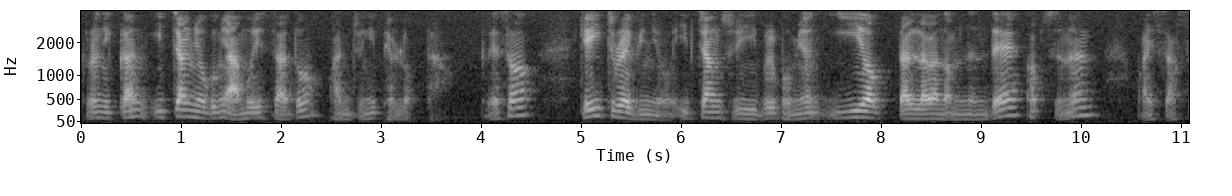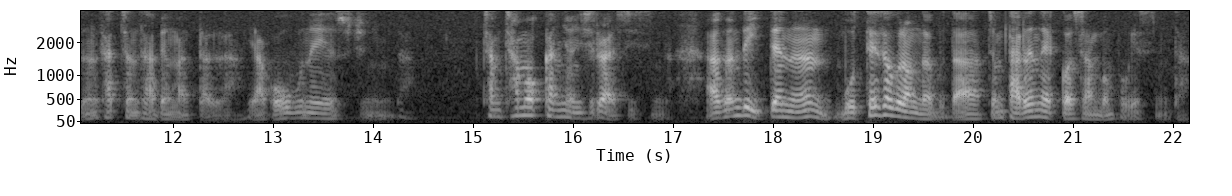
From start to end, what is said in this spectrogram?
그러니까 입장 요금이 아무리 싸도 관중이 별로 없다. 그래서 게이트 레비뉴 입장 수입을 보면 2억 달러가 넘는데 컵스는 와 이삭스는 4,400만 달러, 약 5분의 1 수준입니다. 참 참혹한 현실을 알 수 있습니다. 아 그런데 이때는 못해서 그런가 보다. 좀 다른 애 것을 한번 보겠습니다.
